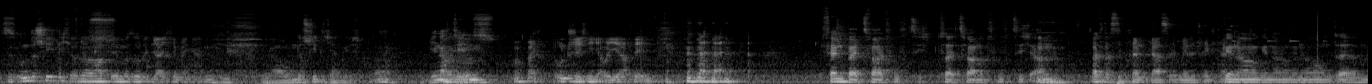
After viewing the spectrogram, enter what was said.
Ist es unterschiedlich oder habt ihr immer so die gleiche Menge? Ja, unterschiedlich eigentlich. Ja, je nachdem. Also es unterschiedlich nicht, aber je nachdem. fängt bei 250, 250 an. Also was die Brenngase im Endeffekt Genau, genau, genau. Und ähm,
